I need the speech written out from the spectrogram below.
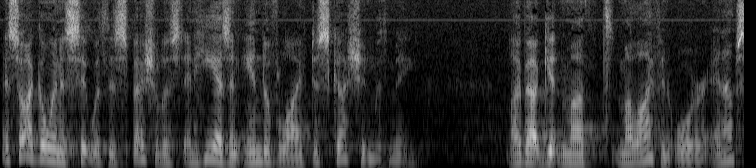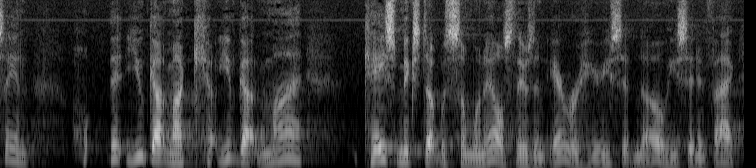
And so I go in and sit with this specialist, and he has an end of life discussion with me about getting my, my life in order. And I'm saying, you got my, you've got my case mixed up with someone else. There's an error here. He said, No. He said, In fact,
